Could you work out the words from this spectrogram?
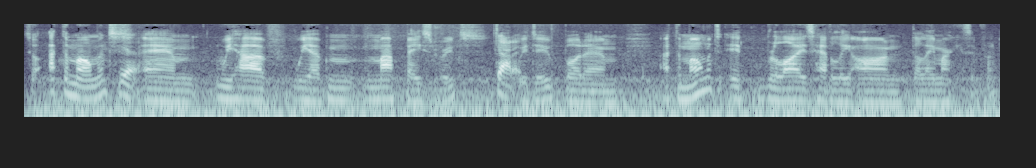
So at the moment, Yeah. um, we have we have map based routes. Got it. We do, but um, at the moment, it relies heavily on the lane markings in front.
